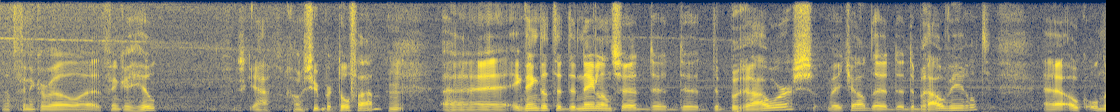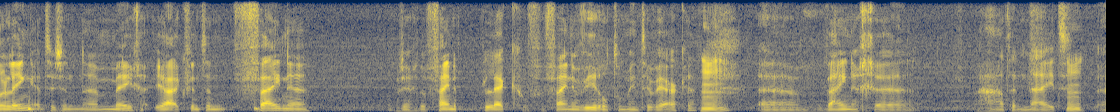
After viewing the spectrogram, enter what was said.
Dat vind ik er wel eh, dat vind ik er heel, ja, gewoon super tof aan. Hm. Eh, ik denk dat de, de Nederlandse, de, de, de brouwers, weet je wel, de, de, de brouwwereld, eh, ook onderling. Het is een eh, mega, ja, ik vind het een fijne, hoe zeg je dat, fijne plek of een fijne wereld om in te werken. Eh, weinig haat en nijd, Hm. eh,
